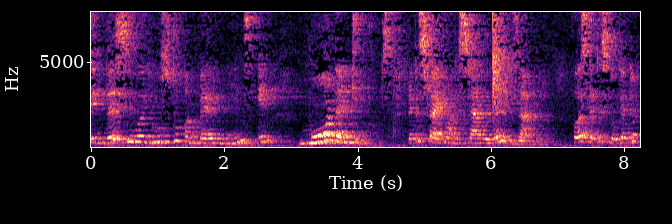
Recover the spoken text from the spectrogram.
In this you are used to compare means in more than two groups. Let us try to understand with an example. First let us look at a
